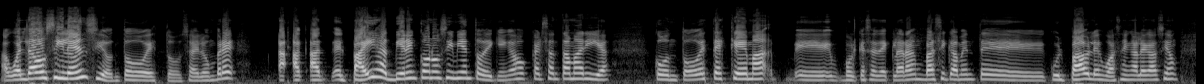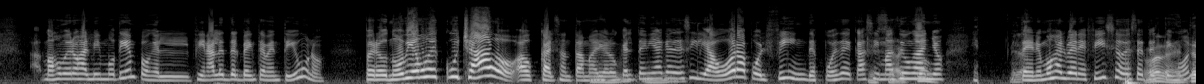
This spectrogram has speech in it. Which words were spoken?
ha, guardado silencio en todo esto. O sea, el hombre, el país adviene en conocimiento de quién es Oscar Santamaría con todo este esquema, eh, porque se declaran básicamente culpables o hacen alegación más o menos al mismo tiempo, en el finales del 2021 pero no habíamos escuchado a Oscar Santamaría, lo que él tenía que decir, y ahora por fin, después de casi más de un año, tenemos el beneficio de ese testimonio.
